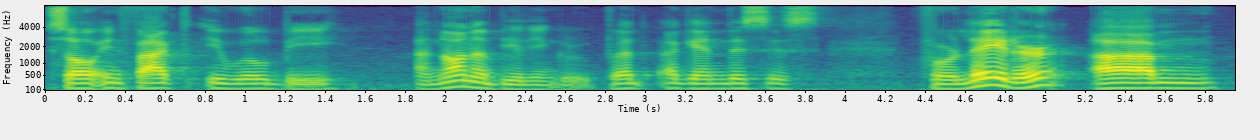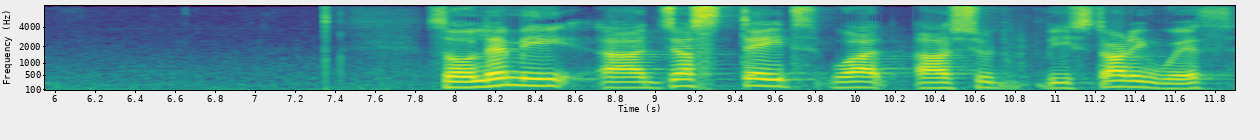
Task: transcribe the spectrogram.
So in fact, it will be a non-abelian group. But again, this is for later. Um, so let me uh, just state what I should be starting with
